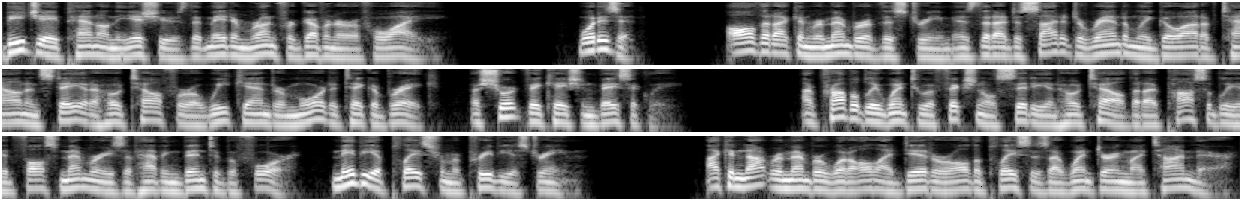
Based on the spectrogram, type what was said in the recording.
BJ Penn on the issues that made him run for governor of Hawaii. What is it? All that I can remember of this dream is that I decided to randomly go out of town and stay at a hotel for a weekend or more to take a break, a short vacation basically. I probably went to a fictional city and hotel that I possibly had false memories of having been to before, maybe a place from a previous dream. I cannot remember what all I did or all the places I went during my time there,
